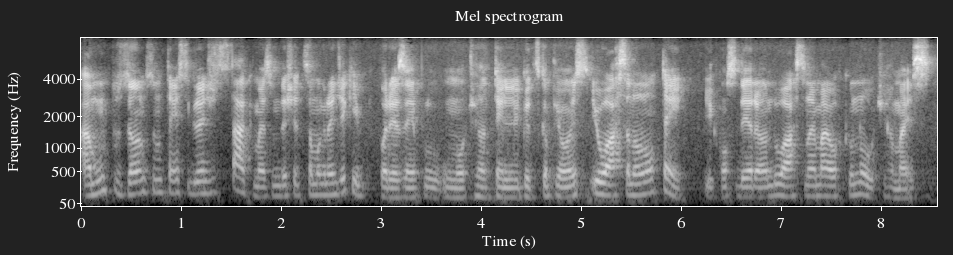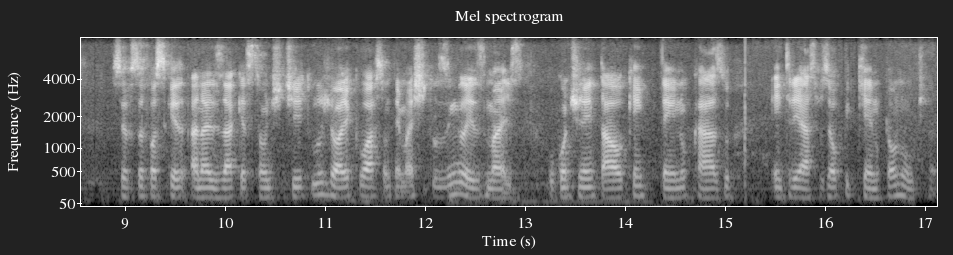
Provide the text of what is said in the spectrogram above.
Há muitos anos não tem esse grande destaque, mas não deixa de ser uma grande equipe. Por exemplo, o Nottingham tem Liga dos Campeões e o Arsenal não tem. E considerando, o Arsenal é maior que o Nottingham, mas se você fosse analisar a questão de títulos, olha que o Arsenal tem mais títulos ingleses, mas o Continental, quem tem, no caso, entre aspas, é o pequeno, que é o Nottingham.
